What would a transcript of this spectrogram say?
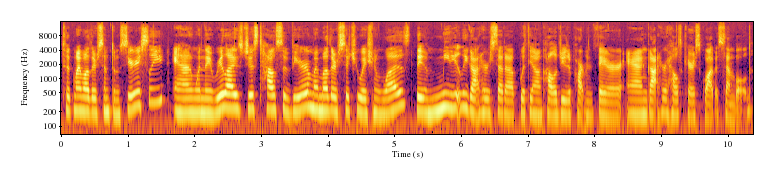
took my mother's symptoms seriously, and when they realized just how severe my mother's situation was, they immediately got her set up with the oncology department there and got her healthcare squad assembled.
